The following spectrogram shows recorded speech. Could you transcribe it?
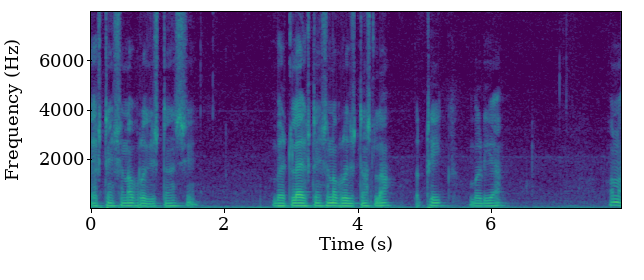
एक्सटेन्शन ऑफ रेजिस्टन्सची भेटला एक्सटेन्शन ऑफ रेजिस्टन्सला तर ठीक बढिया. हो ना?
